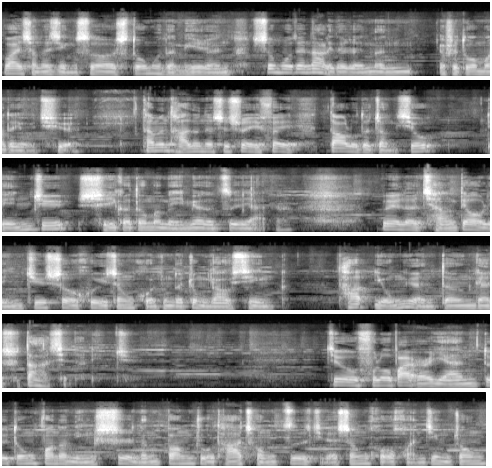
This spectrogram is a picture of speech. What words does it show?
外省的景色是多么的迷人，生活在那里的人们又是多么的有趣。他们谈论的是税费、道路的整修。邻居是一个多么美妙的字眼！为了强调邻居社会生活中的重要性，他永远都应该是大写的。就福楼拜而言，对东方的凝视能帮助他从自己的生活环境中。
